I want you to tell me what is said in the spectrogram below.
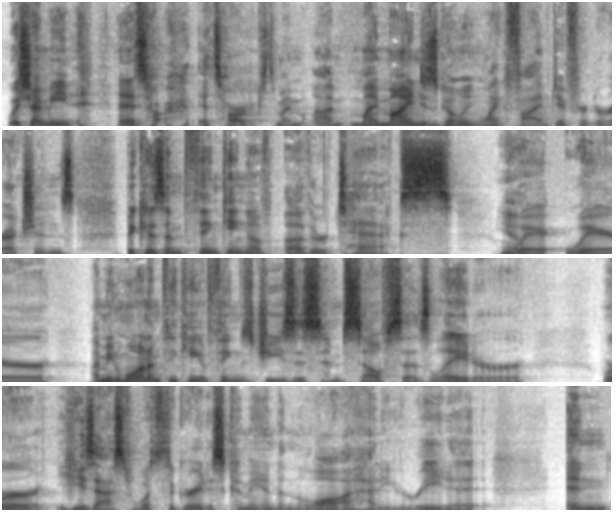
which I mean, and it's hard. It's hard because my I'm- my mind is going like five different directions because I'm thinking of other texts Yeah. where where I mean, one I'm thinking of things Jesus himself says later, where he's asked, "What's the greatest command in the law? How do you read it?" And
